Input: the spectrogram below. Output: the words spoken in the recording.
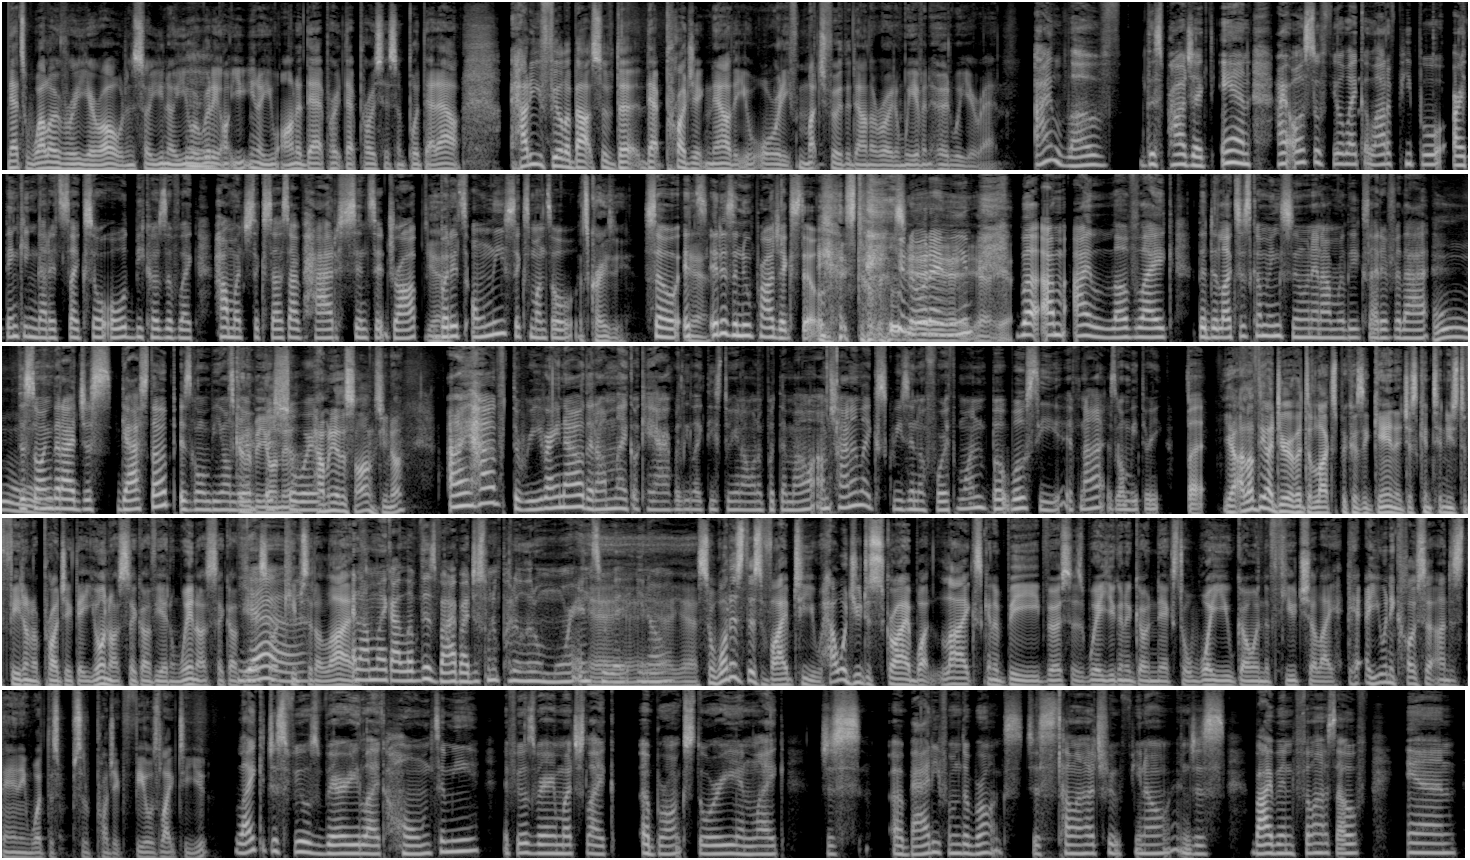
that's well over a year old, and so you know you were Mhm. really you, you know you honored that pro- that process and put that out. How do you feel about sort of the, that project now that you're already much further down the road and we haven't heard where you're at? I love this project and I also feel like a lot of people are thinking that it's like so old because of like how much success I've had since it dropped, Yeah. but it's only 6 months old. That's crazy. So it's Yeah. it is a new project still. Yeah, still is. You know Yeah, what I mean? Yeah, yeah. But um I love like the deluxe is coming soon and I'm really excited for that. Ooh. The song that I just gassed up is going to be on It's there gonna be for on there. sure. How many other songs? do You know? I have three right now that I'm like, okay, I really like these three and I want to put them out. I'm trying to like squeeze in a fourth one, but we'll see. If not, it's gonna be three. But Yeah, I love the idea of a deluxe because again, it just continues to feed on a project that you're not sick of yet and we're not sick of yet, so it keeps it alive. and I'm like, I love this vibe. I just want to put a little more into yeah, it, yeah, you know? Yeah, yeah. So, what is this vibe to you? How would you describe what like's going to be versus where you're going to go next or where you go in the future? Like, are you any closer understanding what this sort of project feels like to you? Like just feels very like home to me. It feels very much like a Bronx story and like just a baddie from the Bronx, just telling her truth, you know, and just vibing, feeling herself. And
